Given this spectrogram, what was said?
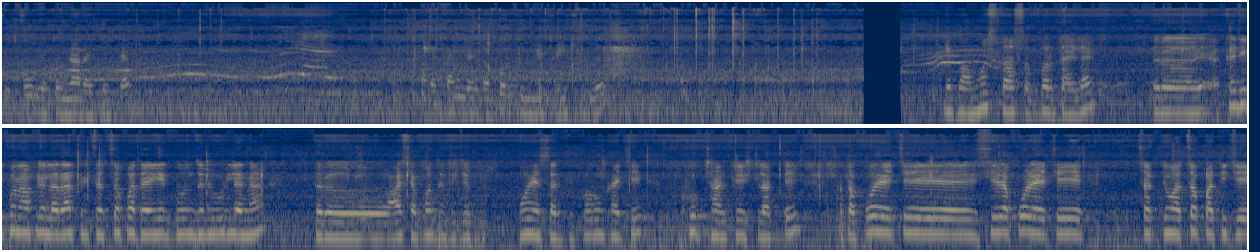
ते खोबरं पण घालायचं त्यात चांगल्या एकदा परतून घेतलं इथलं. हे पहा मस्त असं परतायला तर कधी पण आपल्याला रात्रीच्या चपात्या एक दोन जरी उरल्या ना तर अशा पद्धतीचे पोह्यासारखे करून खायचे. खूप छान टेस्ट लागते. आता पोह्याचे शिळ्या पोळ्याचे च किंवा चपातीचे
